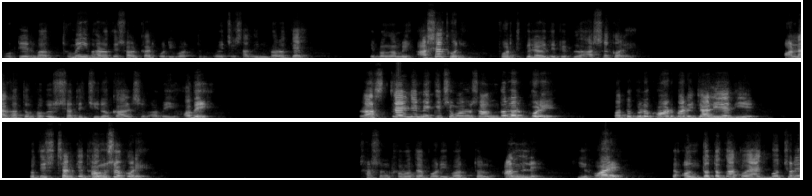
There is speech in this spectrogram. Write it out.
ভোটের মাধ্যমেই ভারতে সরকার পরিবর্তন হয়েছে স্বাধীন ভারতে এবং আমি আশা করি ফোর্থ পিলার দি পিপল আশা করে অনাগত ভবিষ্যতে চিরকাল সেভাবেই হবে। রাস্তায় নেমে কিছু মানুষ আন্দোলন করে, কতগুলো ঘর বাড়ি জ্বালিয়ে দিয়ে প্রতিষ্ঠানকে ধ্বংস করে, শাসন ক্ষমতা পরিবর্তন আনলে কি হয়? অন্তত গত এক বছরে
